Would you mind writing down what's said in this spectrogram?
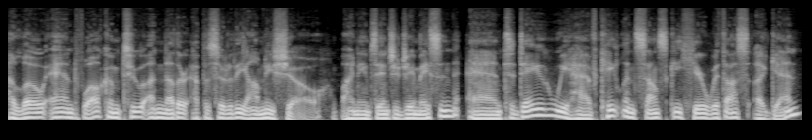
Hello and welcome to another episode of the Omni Show. My name's Andrew J. Mason, and today we have Kaitlin Salzke here with us again.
